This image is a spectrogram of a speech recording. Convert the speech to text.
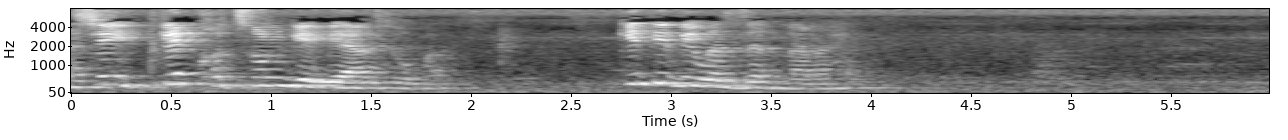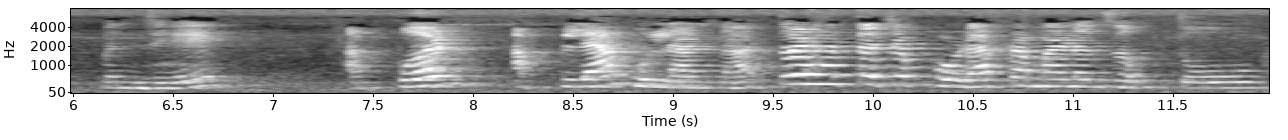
असे इतके खचून गेले आजोबा. किती दिवस जगणार आहे? म्हणजे आपण आपल्या मुलांना तळहाताच्या फोडाप्रमाणे जपतो.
